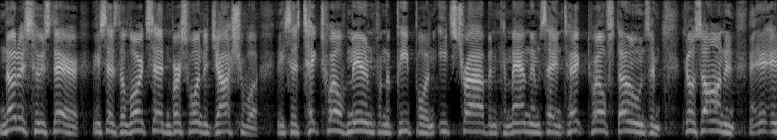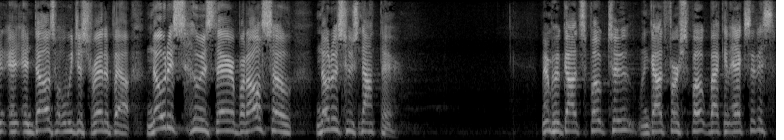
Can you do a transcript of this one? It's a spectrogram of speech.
Notice who's there. He says, The Lord said in verse 1 to Joshua, He says, Take 12 men from the people in each tribe and command them, saying, Take 12 stones, and goes on and, and, and, and does what we just read about. Notice who is there, but also notice who's not there. Remember who God spoke to when God first spoke back in Exodus?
